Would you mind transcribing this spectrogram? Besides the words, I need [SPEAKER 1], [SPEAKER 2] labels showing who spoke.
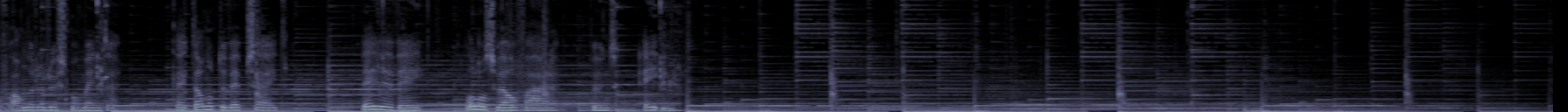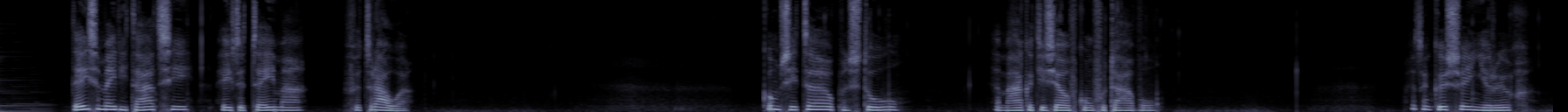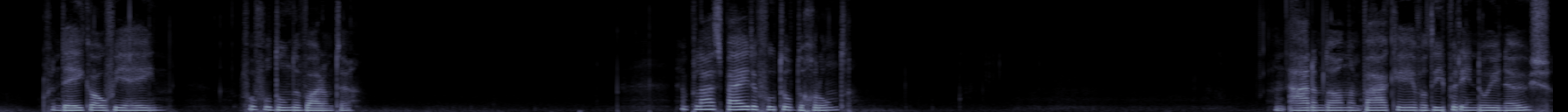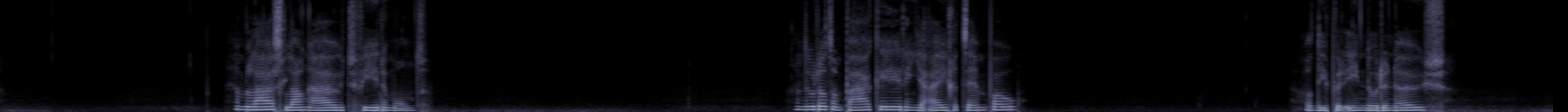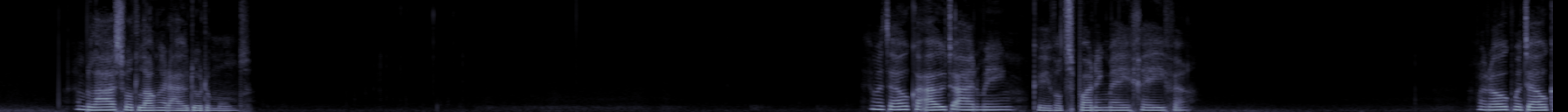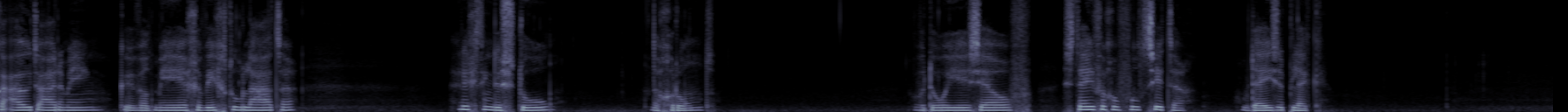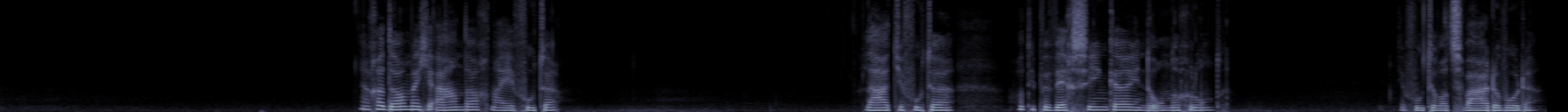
[SPEAKER 1] of andere rustmomenten? Kijk dan op de website www.hollandswelvaren.eu. Deze meditatie heeft het thema vertrouwen. Kom zitten op een stoel en maak het jezelf comfortabel. Met een kussen in je rug of een deken over je heen voor voldoende warmte. En plaats beide voeten op de grond. En adem dan een paar keer wat dieper in door je neus. En blaas lang uit via de mond. En doe dat een paar keer in je eigen tempo. Wat dieper in door de neus. En blaas wat langer uit door de mond. En met elke uitademing kun je wat spanning meegeven. Maar ook met elke uitademing kun je wat meer gewicht toelaten richting de stoel, de grond, waardoor je jezelf steviger voelt zitten op deze plek. En ga dan met je aandacht naar je voeten. Laat je voeten wat dieper wegzinken in de ondergrond. Je voeten wat zwaarder worden.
